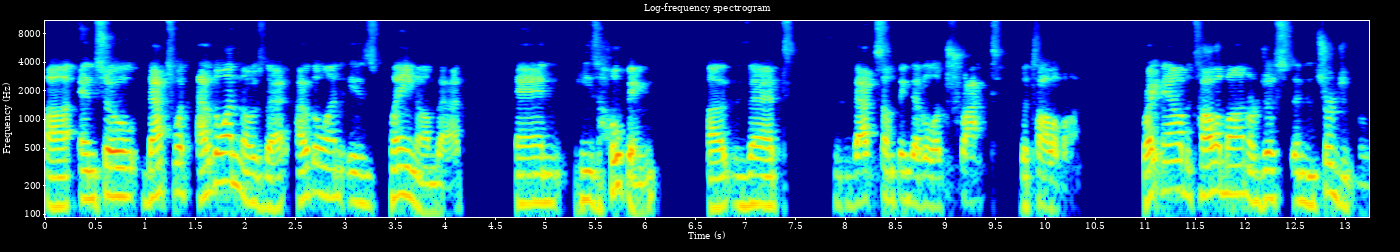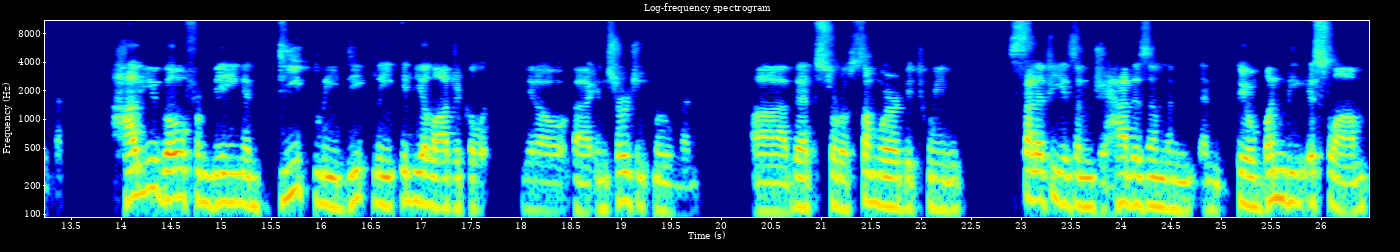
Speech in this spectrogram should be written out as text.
Uh, and so that's what Erdogan knows that. Erdogan is playing on that. And he's hoping uh, that that's something that will attract the Taliban. Right now, the Taliban are just an insurgent movement. How do you go from being a deeply, deeply ideological, you know, uh, insurgent movement uh, that's sort of somewhere between Salafism, jihadism, and, and Deobandi Islam,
